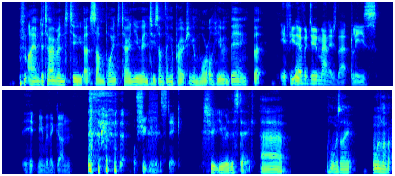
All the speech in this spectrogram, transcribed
I am determined to at some point turn you into something approaching a moral human being. But If you Ooh. ever do manage that, please hit me with a gun or shoot me with a stick. shoot you with a stick. Uh, what was I? what was my point?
